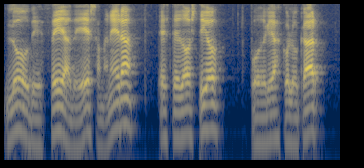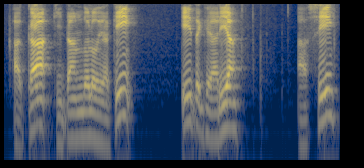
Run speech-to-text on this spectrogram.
lo desea de esa manera, este 2, tío, podrías colocar acá, quitándolo de aquí. Y te quedaría así,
